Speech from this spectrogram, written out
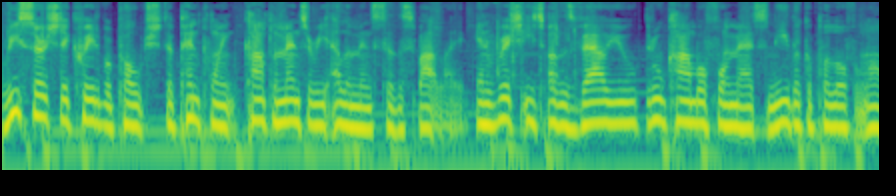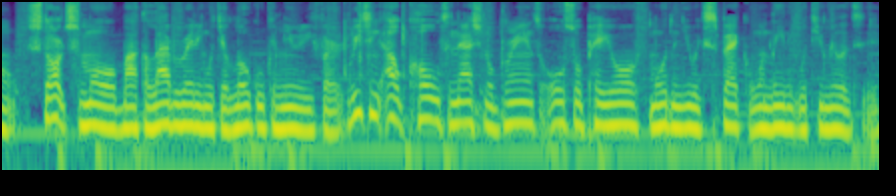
Research their creative approach to pinpoint complementary elements to the spotlight. Enrich each other's value through combo formats neither could pull off alone. Start small by collaborating with your local community first. Reaching out cold to national brands also pay off more than you expect when leading with humility.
